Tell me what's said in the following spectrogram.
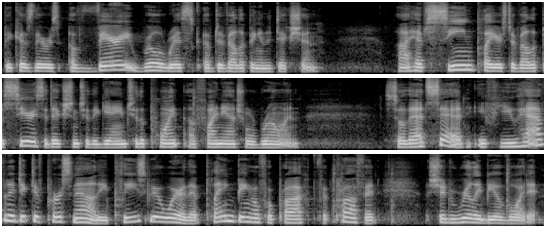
because there's a very real risk of developing an addiction. I have seen players develop a serious addiction to the game to the point of financial ruin. So, that said, if you have an addictive personality, please be aware that playing bingo for profit should really be avoided.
